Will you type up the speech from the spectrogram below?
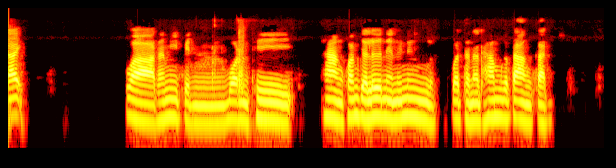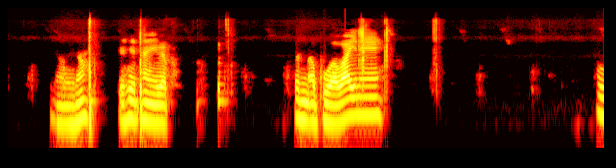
ได้ ว่าทั้งนี้เป็นบอนที่ห่างความเจริญเนี่ยนิดนึงวัฒนธรรมก็ต่างกันเอาเนาะจะเฮ็ดให้แบบเพิ่นเอาผัวไว้แน่โอ้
